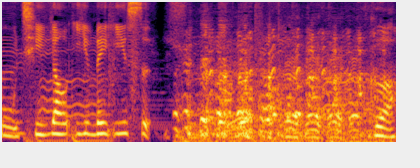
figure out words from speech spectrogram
五七幺一 v 一四，哥，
